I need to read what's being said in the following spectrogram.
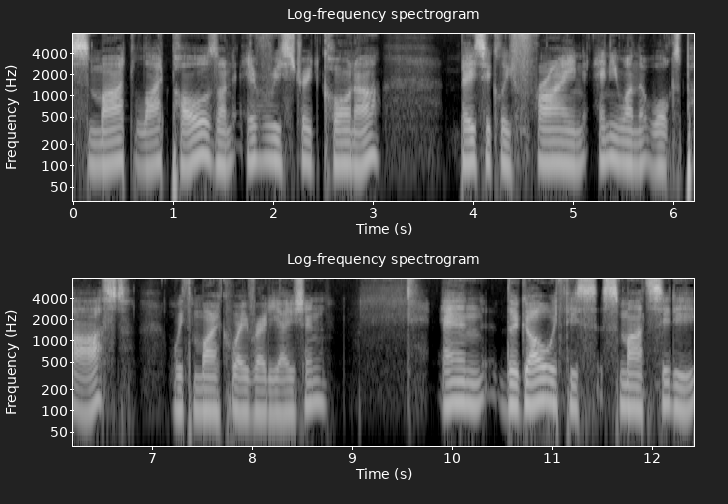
smart light poles on every street corner, basically frying anyone that walks past with microwave radiation. And the goal with this smart city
